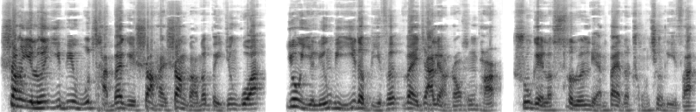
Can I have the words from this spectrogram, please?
上一轮一比五惨败给上海上港的北京国安，又以零比一的比分外加两张红牌，输给了四轮连败的重庆力帆。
